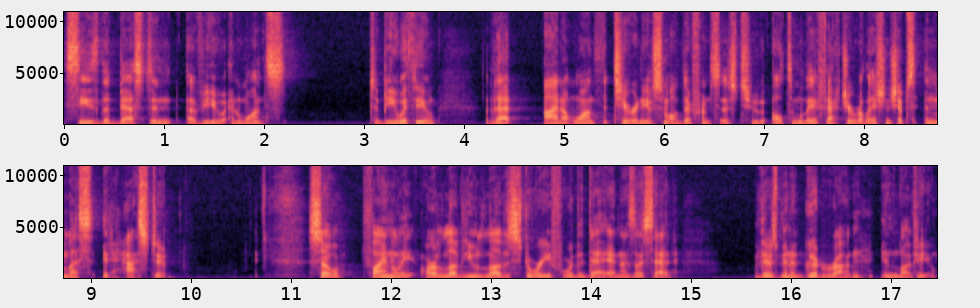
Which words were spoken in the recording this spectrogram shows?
sees the best in, of you, and wants to be with you that I don't want the tyranny of small differences to ultimately affect your relationships unless it has to. So, finally, our Love U Love story for the day. And as I said, there's been a good run in Love U.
